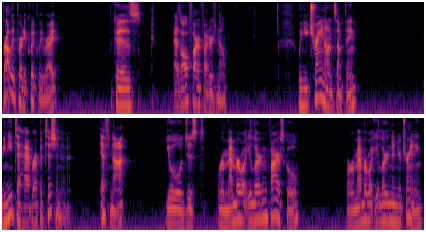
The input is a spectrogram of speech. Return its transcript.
Probably pretty quickly, right? Because, as all firefighters know, when you train on something, you need to have repetition in it. If not, you'll just remember what you learned in fire school or remember what you learned in your training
